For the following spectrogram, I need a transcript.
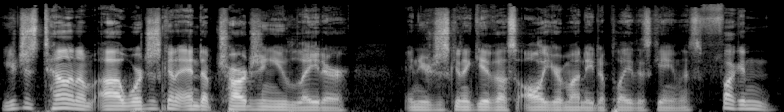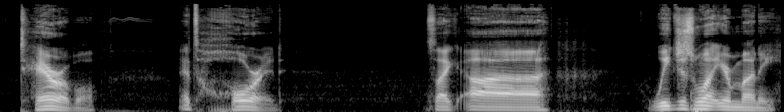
You're just telling them, uh, we're just gonna end up charging you later, and you're just gonna give us all your money to play this game. That's fucking terrible. That's horrid. It's like, uh, we just want your money.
